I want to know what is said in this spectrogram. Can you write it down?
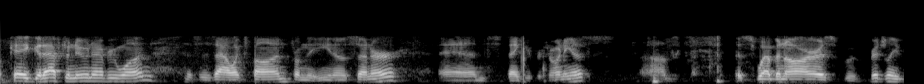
Okay, good afternoon, everyone. This is Alex Bond from the Eno Center, and thank you for joining us. Um, this webinar is originally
